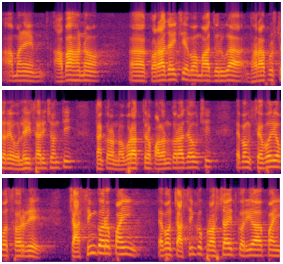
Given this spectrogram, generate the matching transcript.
ମାନେ ଆବାହନ କରାଯାଇଛି ଏବଂ ମା ଦୁର୍ଗା ଧରାପୃଷ୍ଠରେ ଓହ୍ଲେଇ ସାରିଛନ୍ତି ତାଙ୍କର ନବରାତ୍ର ପାଳନ କରାଯାଉଛି ଏବଂ ସେଭଳି ଅବସରରେ ଚାଷୀଙ୍କର ପାଇଁ ଏବଂ ଚାଷୀଙ୍କୁ ପ୍ରୋତ୍ସାହିତ କରିବା ପାଇଁ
